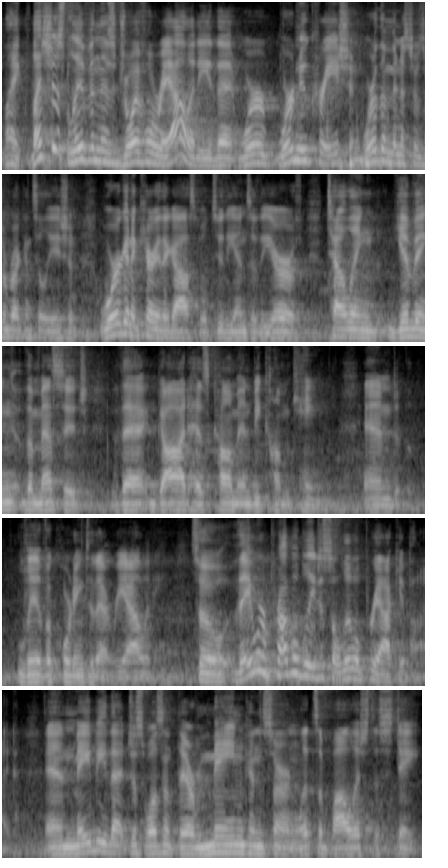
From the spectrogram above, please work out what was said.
like, let's just live in this joyful reality that we're, we're new creation. We're the ministers of reconciliation. We're going to carry the gospel to the ends of the earth, telling, giving the message that God has come and become king and live according to that reality. So they were probably just a little preoccupied. And maybe that just wasn't their main concern. Let's abolish the state.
